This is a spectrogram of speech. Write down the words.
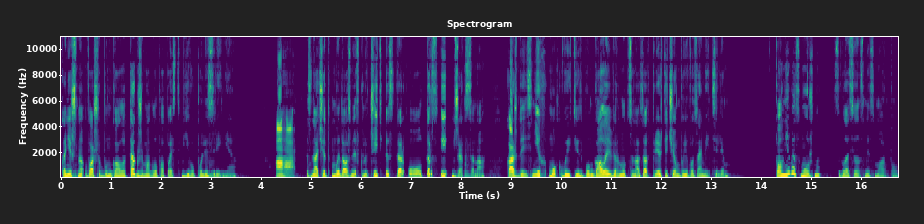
Конечно, ваше бунгало также могло попасть в его поле зрения. Ага, значит, мы должны включить Эстер Уолтерс и Джексона – Каждый из них мог выйти из бунгало и вернуться назад, прежде чем вы его заметили. «Вполне возможно», — согласилась мисс Марпл.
